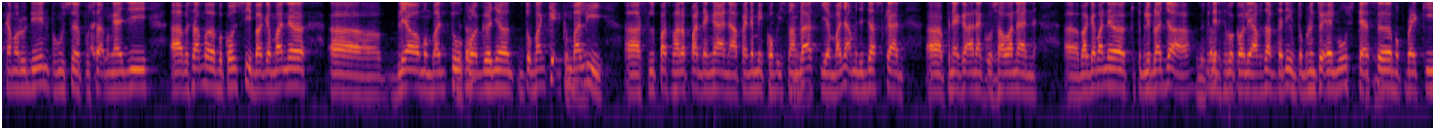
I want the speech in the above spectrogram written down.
Kamarudin, pengusaha pusat okay. mengaji uh, bersama berkongsi bagaimana uh, beliau membantu Betul. keluarganya untuk bangkit kembali uh, selepas berhadapan dengan uh, pandemik COVID-19 hmm. yang banyak menjejaskan uh, perniagaan dan keusahawanan uh, bagaimana kita boleh belajar Betul. seperti disebutkan oleh Afzam tadi untuk menuntut ilmu sentiasa hmm. memperbaiki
